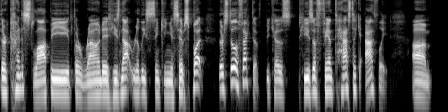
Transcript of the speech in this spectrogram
they're kind of sloppy. They're rounded. He's not really sinking his hips, but they're still effective because he's a fantastic athlete. Um,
